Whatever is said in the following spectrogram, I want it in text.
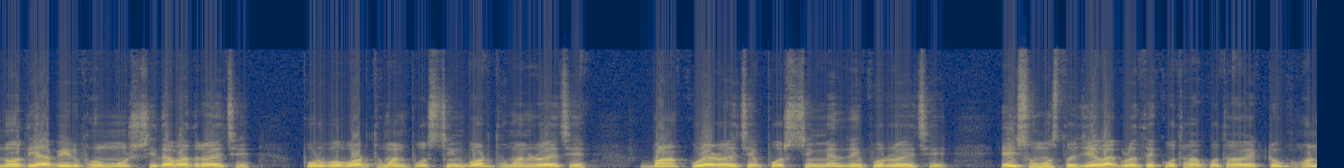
নদিয়া, বীরভূম, মুর্শিদাবাদ রয়েছে, পূর্ব বর্ধমান, পশ্চিম বর্ধমান রয়েছে, বাঁকুড়া রয়েছে, পশ্চিম মেদিনীপুর রয়েছে। এই সমস্ত জেলাগুলোতে কোথাও কোথাও একটু ঘন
